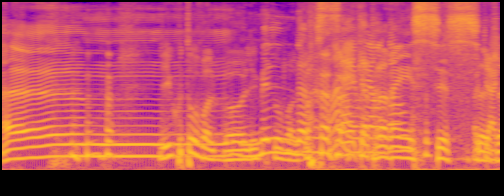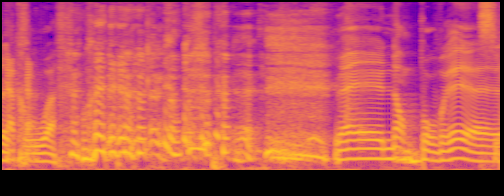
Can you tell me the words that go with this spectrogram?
Euh, Les couteaux volent bas, les couteaux volent bas. 1986, Ok, à je crois. Mais non, pour vrai, euh,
